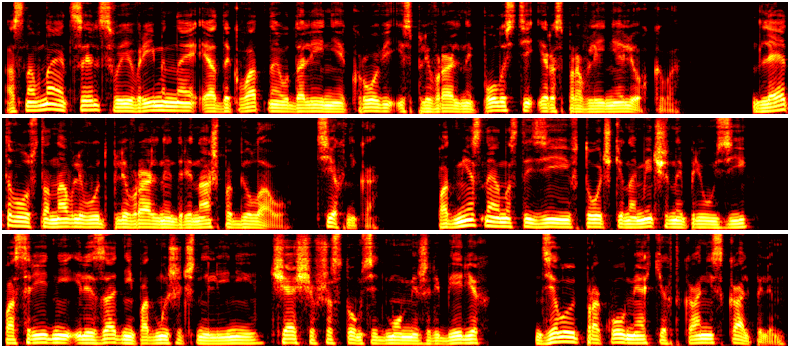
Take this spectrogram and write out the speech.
Основная цель – своевременное и адекватное удаление крови из плевральной полости и расправление легкого. Для этого устанавливают плевральный дренаж по Бюлау. Техника. Под местной анестезией в точке, намеченной при УЗИ, по средней или задней подмышечной линии, чаще в шестом-седьмом межреберьях, делают прокол мягких тканей скальпелем,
